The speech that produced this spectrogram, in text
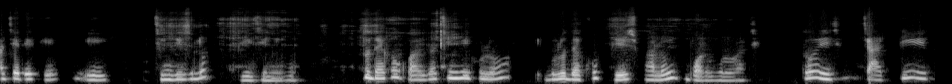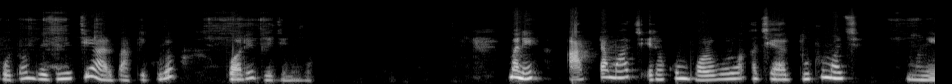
আঁচে রেখে এই চিংড়িগুলো ভেজে নেব। তো দেখো গলদা চিংড়িগুলো, এগুলো দেখো বেশ ভালোই বড় বড় আছে। তো এই যে চারটি এই প্রথম ভেজে নিচ্ছি আর বাকিগুলো পরে ভেজে নেব। মানে আটটা মাছ এরকম বড় বড় আছে আর দুটো মাছ মানে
